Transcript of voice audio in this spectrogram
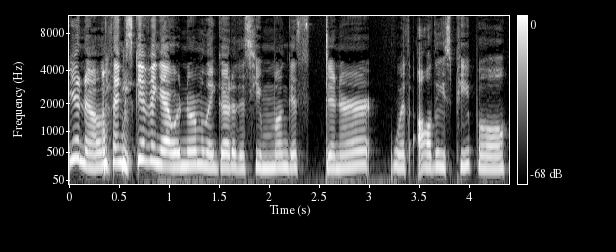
you know, Thanksgiving, I would normally go to this humongous dinner with all these people.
